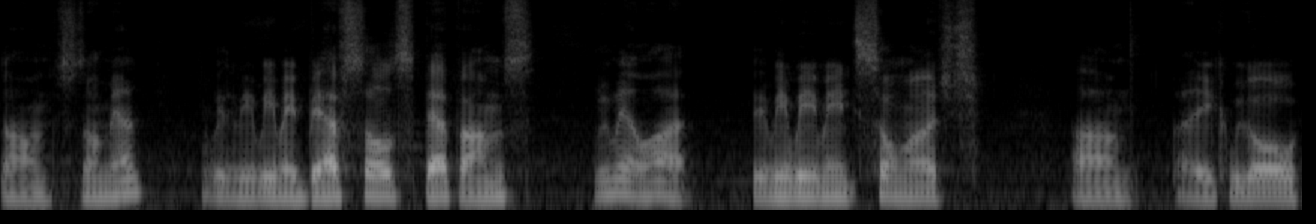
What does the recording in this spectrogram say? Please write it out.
um, snowman. We, we, we made bath salts, bath bombs. We made a lot. We, we made so much. Um, like we go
